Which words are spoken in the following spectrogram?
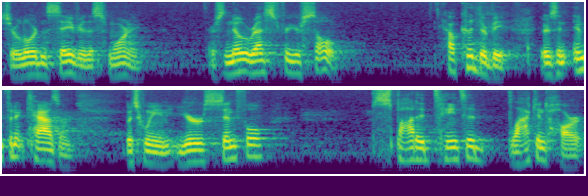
as your Lord and Savior this morning, there's no rest for your soul. How could there be? There's an infinite chasm between your sinful, spotted, tainted, blackened heart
